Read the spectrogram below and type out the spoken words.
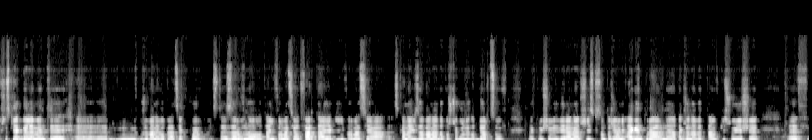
wszystkie jakby elementy mm, używane w operacjach wpływu. Więc to jest zarówno ta informacja otwarta, jak i informacja skanalizowana do poszczególnych odbiorców, na których się wywiera nacisk. Są to działania agenturalne, a także nawet tam wpisuje się w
